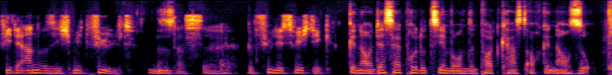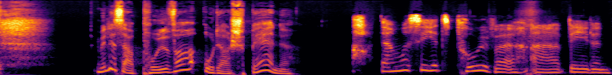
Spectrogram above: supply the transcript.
wie der andere sich mitfühlt. Das äh, Gefühl ist wichtig. Genau, deshalb produzieren wir unseren Podcast auch genau so. Melissa, Pulver oder Späne? Ach, da muss ich jetzt Pulver äh, wählen.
